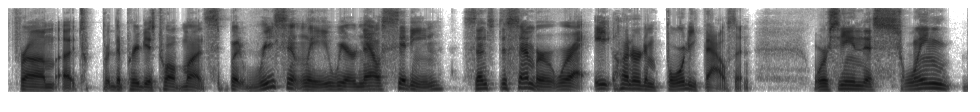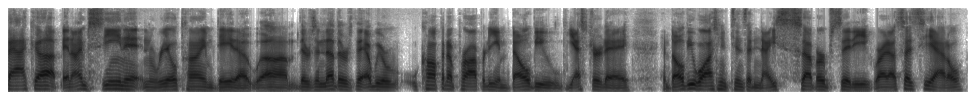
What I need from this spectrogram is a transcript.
from uh, t- the previous twelve months. But recently, we are now sitting since December. We're at eight hundred and forty thousand we're seeing this swing back up, and I'm seeing it in real time data. Um, there's another that we were comping a property in Bellevue yesterday, and Bellevue, Washington's a nice suburb city right outside Seattle.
